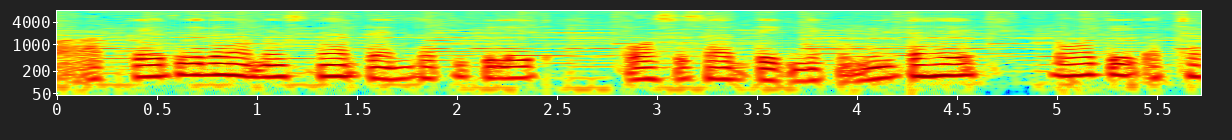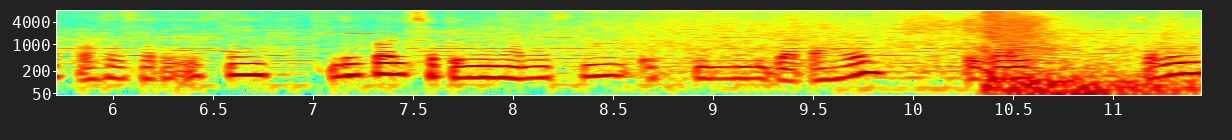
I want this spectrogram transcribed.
बात करें तो इधर हमें स्नैपड्रैगन का टिपिलेट प्रोसेसर देखने को मिलता है। बहुत ही अच्छा प्रोसेसर है। इसमें डिफ़ॉल्ट सेटिंग में हमें स्क्रीन मिल जाता है। तो गाइस चलिए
